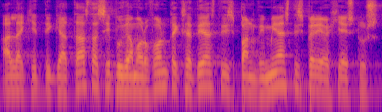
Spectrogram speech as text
αλλά και την κατάσταση που διαμορφώνεται εξαιτίας της πανδημίας στις περιοχές τους.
